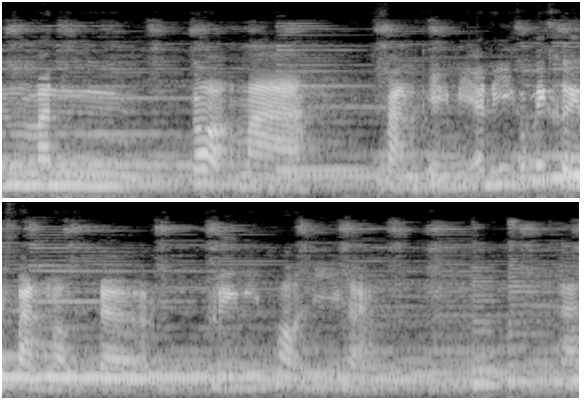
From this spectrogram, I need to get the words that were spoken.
มมันก็มาฟังเพลงนี้อันนี้ก็ไม่เคยฟังหรอกแต่เพลงนี้เพราะดีค่ะ อ่า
